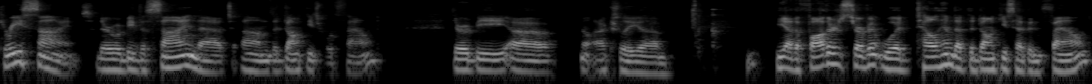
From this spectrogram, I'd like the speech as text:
three signs there would be the sign that um, the donkeys were found there would be uh, no actually um, yeah the father's servant would tell him that the donkeys had been found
